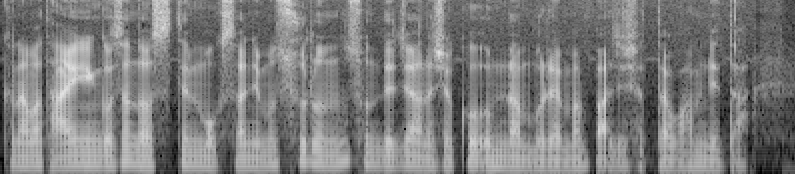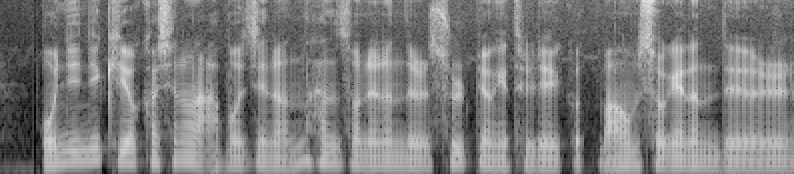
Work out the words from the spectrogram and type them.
그나마 다행인 것은 더스틴 목사님은 술은 손대지 않으셨고 음란물에만 빠지셨다고 합니다. 본인이 기억하시는 아버지는 한 손에는 늘 술병이 들려 있고 마음속에는 늘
